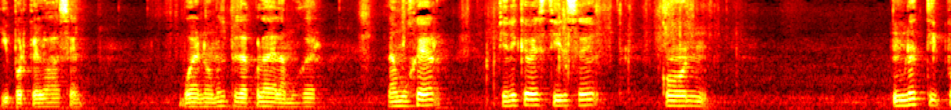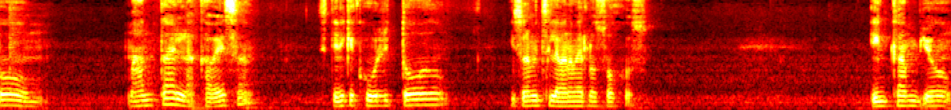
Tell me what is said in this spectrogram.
y por qué lo hacen. Bueno, vamos a empezar con la de la mujer. La mujer tiene que vestirse con una tipo manta en la cabeza, se tiene que cubrir todo y solamente se le van a ver los ojos. En cambio,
